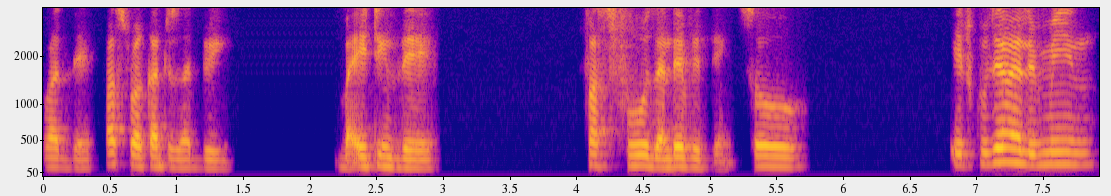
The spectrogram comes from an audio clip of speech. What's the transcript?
what the first world countries are doing by eating the fast foods and everything. So it could generally mean,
